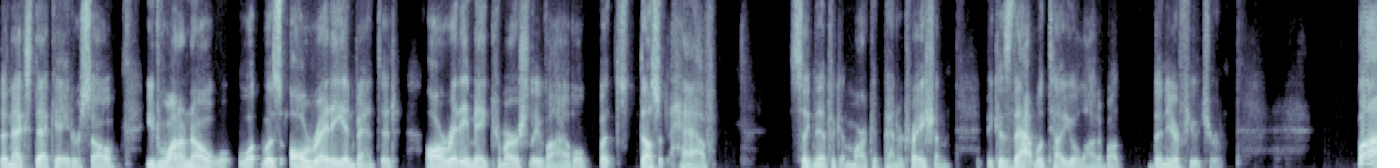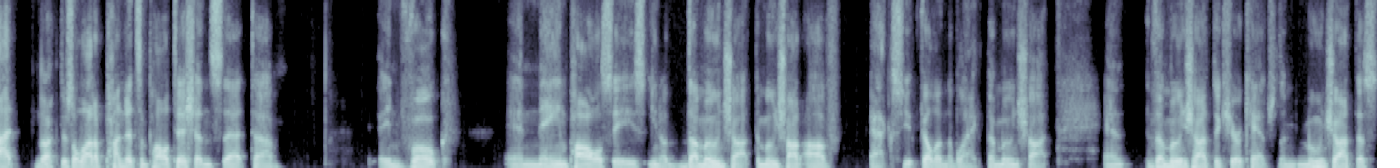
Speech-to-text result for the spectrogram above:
the next decade or so you'd want to know what was already invented already made commercially viable but doesn't have significant market penetration because that will tell you a lot about the near future but look there's a lot of pundits and politicians that uh, invoke and name policies, you know, the moonshot, the moonshot of X, you fill in the blank, the moonshot. And the moonshot to cure cancer, the moonshot to,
